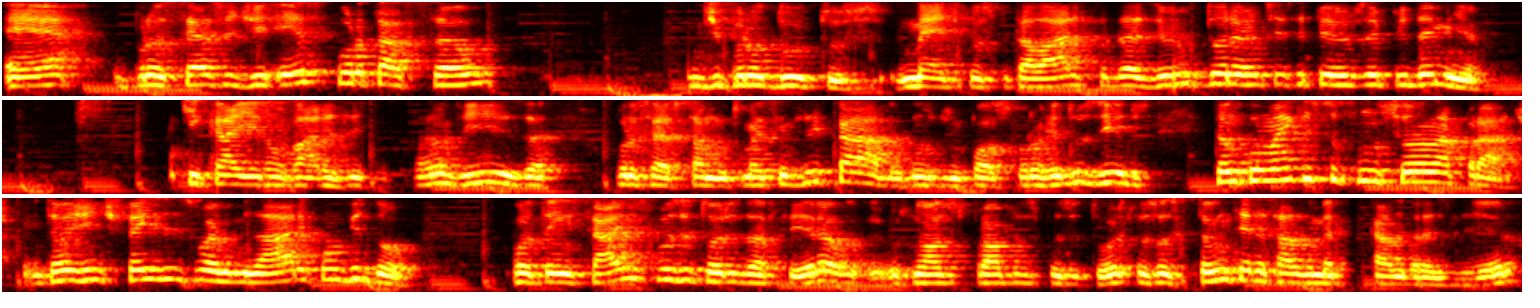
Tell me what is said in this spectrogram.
é o processo de exportação de produtos médicos hospitalares para o Brasil durante esse período de epidemia. Que caíram várias licenças da Anvisa, o processo está muito mais simplificado, alguns dos impostos foram reduzidos. Então, como é que isso funciona na prática? Então, a gente fez esse webinar e convidou potenciais expositores da feira, os nossos próprios expositores, pessoas que estão interessadas no mercado brasileiro,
